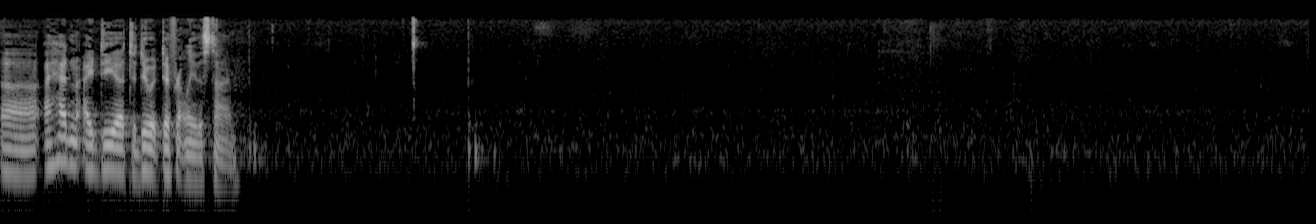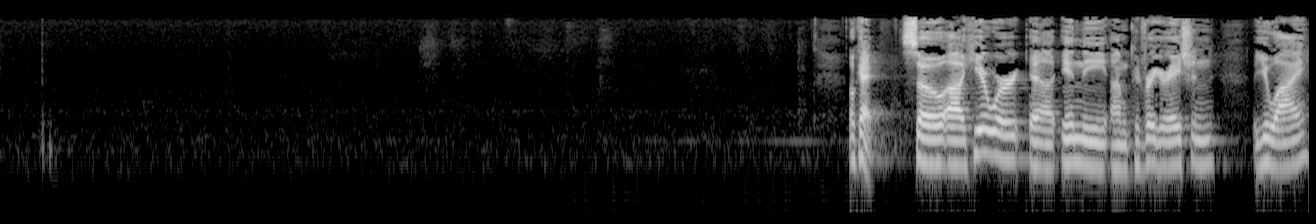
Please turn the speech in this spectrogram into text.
Uh, I had an idea to do it differently this time. Okay, so uh, here we're uh, in the um, configuration UI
